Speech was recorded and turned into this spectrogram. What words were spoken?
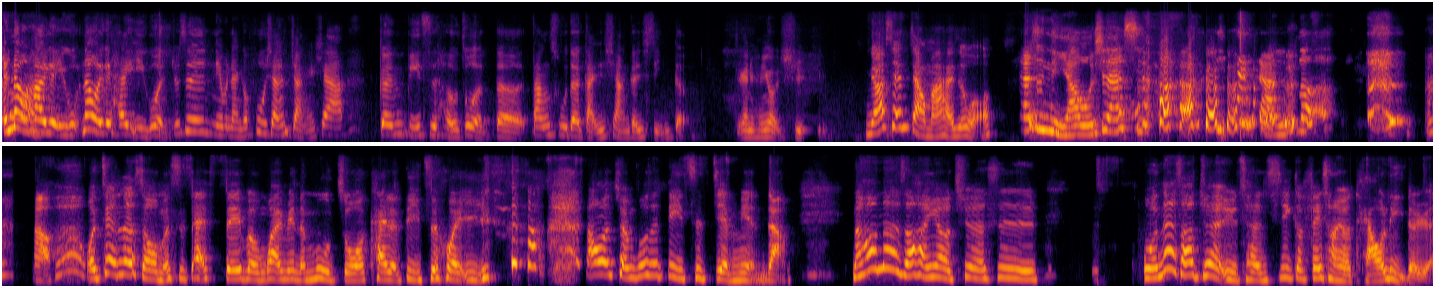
哎，那我还有一个疑问，那我一个还有疑问，就是你们两个互相讲一下跟彼此合作的当初的感想跟心得，就感觉很有趣。你要先讲吗？还是我？还是你啊？我现在是 你讲了。好，我记得那时候我们是在 Seven 外面的木桌开了第一次会议，然后我们全部是第一次见面这样。然后那个时候很有趣的是，我那时候觉得雨辰是一个非常有条理的人。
